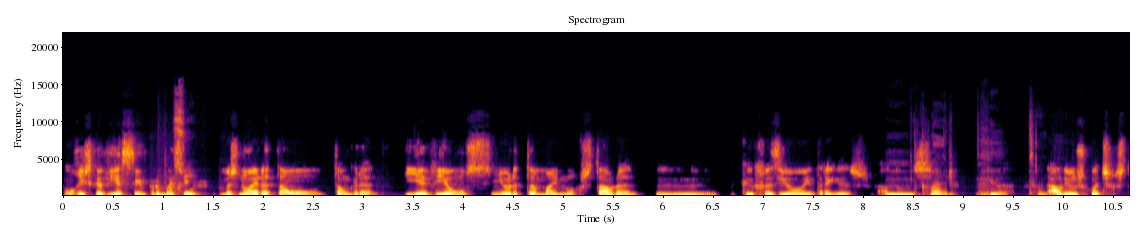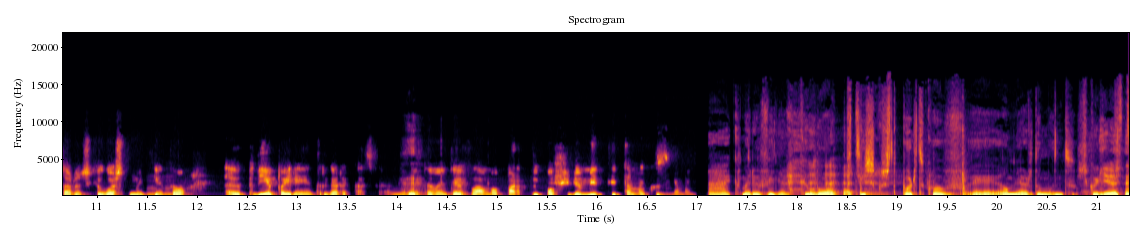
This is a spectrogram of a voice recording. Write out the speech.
o risco havia sempre, mas, Sim. mas não era tão, tão grande. E havia um senhor também no restaurante que, que faziam entregas ao Hum, domicílio. claro. Então, Há ali uns quantos restaurantes que eu gosto muito e então eh, pedia para irem entregar a casa. A minha mãe também teve lá uma parte do confinamento e também cozinha muito. Ah, que maravilha. Que bom. Petiscos de Porto Covo é o melhor do mundo. Escolheste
